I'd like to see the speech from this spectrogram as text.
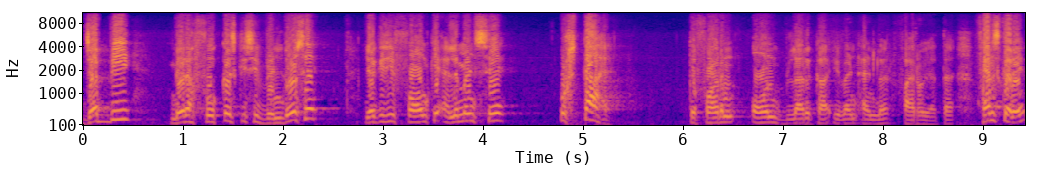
جب بھی میرا فوکس کسی ونڈو سے یا کسی فارم کے ایلیمنٹ سے اٹھتا ہے، تو فوراً آن بلر کا ایونٹ ہینڈلر فائر ہو جاتا ہے۔ فرض کریں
